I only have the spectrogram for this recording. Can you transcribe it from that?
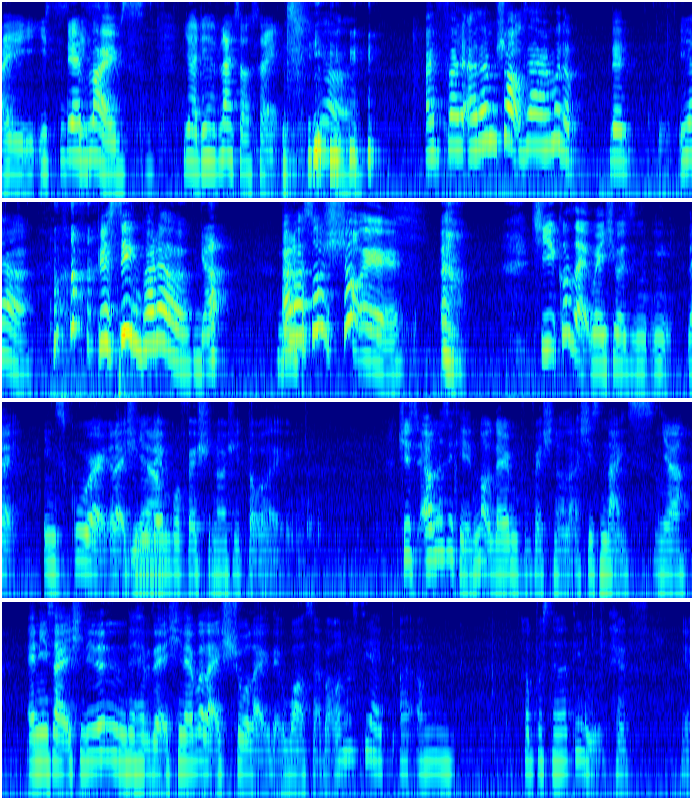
I it's, They have it's- lives. Yeah, they have lives outside. Yeah. I felt I am shocked. I remember the the yeah piercing brother. yeah. I was so shocked eh. She cause like when she was in, in like in school right like she Yeah. damn professional. She thought like she's honestly okay not damn professional like she's nice. Yeah. And it's like she didn't have that. She never like show like that wild side. But honestly, I, I um, her personality would have, yeah.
